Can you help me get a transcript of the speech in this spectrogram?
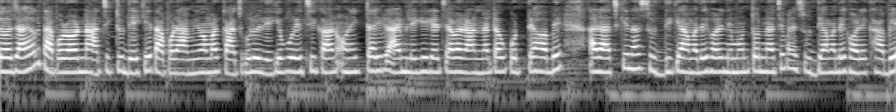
তো যাই হোক, তারপর ওর নাচ একটু দেখে তারপরে আমিও আমার কাজগুলো লেগে পড়েছি, কারণ অনেকটাই টাইম লেগে গেছে আবার রান্নাটাও করতে হবে। আর আজকে না সুদ্দিকে আমাদের ঘরে নেমন্তন্ন আছে মানে সুদ্দি আমাদের ঘরে খাবে।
